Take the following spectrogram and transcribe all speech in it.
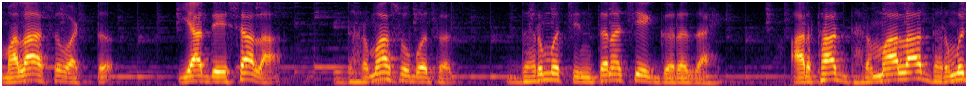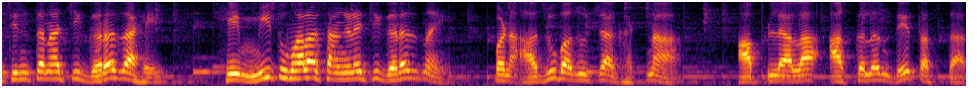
मला असं वाटतं या देशाला धर्मासोबतच धर्मचिंतनाची एक गरज आहे. अर्थात धर्माला धर्मचिंतनाची गरज आहे हे मी तुम्हाला सांगण्याची गरज नाही पण आजूबाजूच्या घटना आपल्याला आकलन देत असतात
